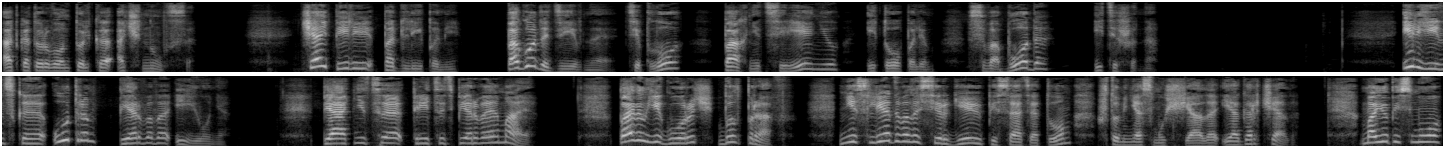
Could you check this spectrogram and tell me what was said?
от которого он только очнулся. Чай пили под липами. Погода дивная, тепло, пахнет сиренью и тополем, свобода и тишина. Ильинская, утром 1 июня. Пятница, 31 мая. Павел Егорыч был прав. Не следовало Сергею писать о том, что меня смущало и огорчало. Мое письмо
